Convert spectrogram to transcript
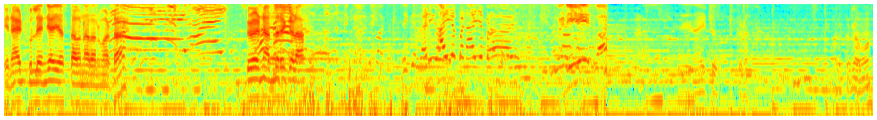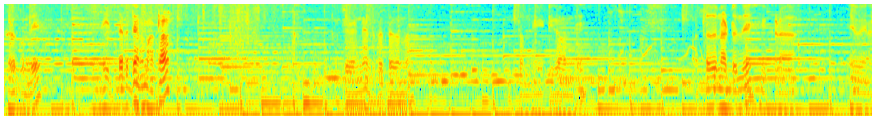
ఈ నైట్ ఫుల్ ఎంజాయ్ చేస్తూ ఉన్నారు అనమాట చూడండి అందరు ఇక్కడ. నైట్ ఇక్కడ పడుకున్నాము. ఇక్కడ ఉంది. ఇద్దరిది అనమాట చూడండి ఎంత పెద్దగా ఉందో. చదువునట్టుంది ఇక్కడ ఏమైనా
